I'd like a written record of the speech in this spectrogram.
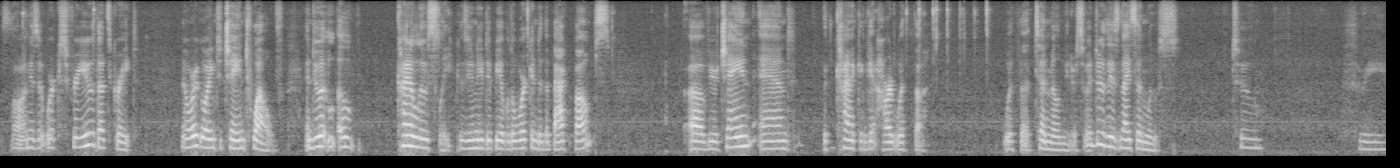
As long as it works for you, that's great. Now we're going to chain 12 and do it kind of loosely because you need to be able to work into the back bumps of your chain and it kind of can get hard with the with the 10 millimeters. So we do these nice and loose. Two, three,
